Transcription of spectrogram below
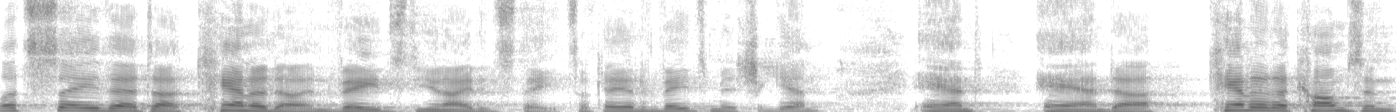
Let's say that uh, Canada invades the United States, okay? It invades Michigan, and, and uh, Canada comes and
